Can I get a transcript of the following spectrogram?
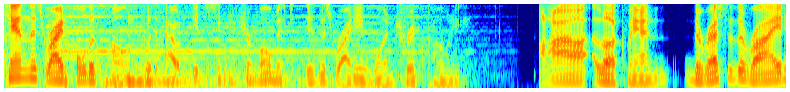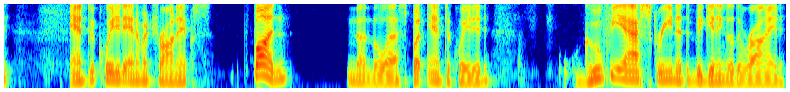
Can this ride hold its own without its signature moment? Is this ride a one trick pony? Ah, look, man, the rest of the ride, antiquated animatronics, fun nonetheless, but antiquated. Goofy ass screen at the beginning of the ride.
